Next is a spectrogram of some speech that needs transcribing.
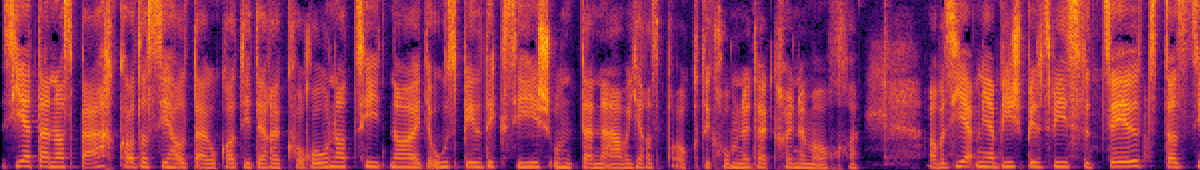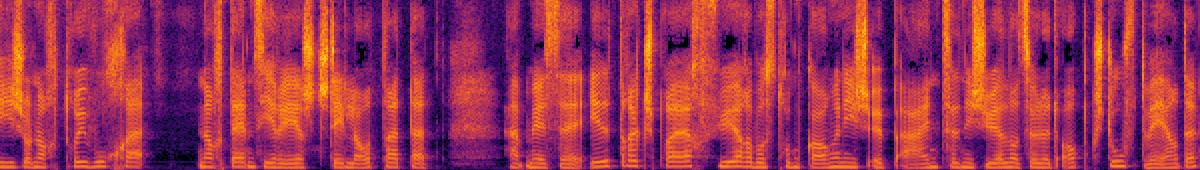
Sie hat dann als Pech gehabt, dass sie halt auch gerade in dieser Corona-Zeit noch in der Ausbildung war und dann auch ihr Praktikum nicht machen Aber sie hat mir beispielsweise erzählt, dass sie schon nach drei Wochen, nachdem sie ihre erste Stelle angetreten hat, hat müssen Elterngespräche führen, wo es darum gegangen ist, ob einzelne Schüler sollen abgestuft werden.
